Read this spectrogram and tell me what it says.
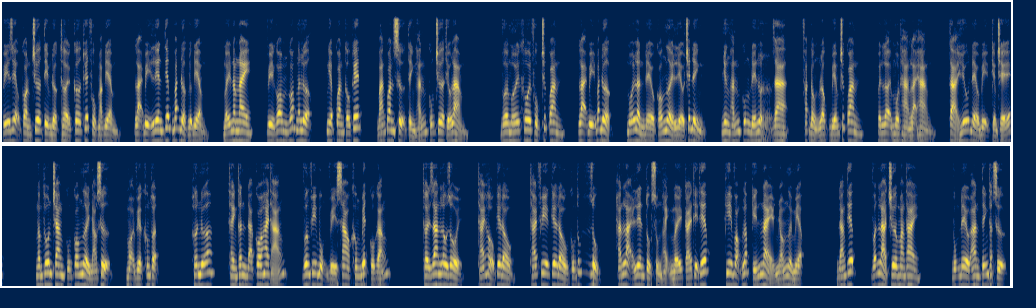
Quý diệu còn chưa tìm được thời cơ thuyết phục mặc điểm, lại bị liên tiếp bắt được lược điểm. Mấy năm nay, vì gom góp ngân lượng, nghiệp quan cấu kết, bán quan sự tình hắn cũng chưa thiếu làm. Vừa mới khôi phục chức quan, lại bị bắt được, mỗi lần đều có người liều chết đỉnh, nhưng hắn cũng đến luật ra, phát đồng lộc biếm chức quan, quyền lợi một hàng lại hàng, tả hữu đều bị kiềm chế. Ngầm thôn trang cũng có người nháo sự, mọi việc không thuận. Hơn nữa, thành thân đã có hai tháng, vương phi bụng vì sao không biết cố gắng. Thời gian lâu rồi, thái hậu kia đầu, thái phi kia đầu cũng thúc giục, hắn lại liên tục sủng hạnh mấy cái thị thiếp, hy vọng lấp kín này nhóm người miệng. Đáng tiếc, vẫn là chưa mang thai. Bụng đều an tĩnh thật sự.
